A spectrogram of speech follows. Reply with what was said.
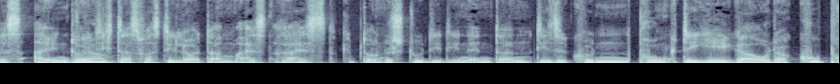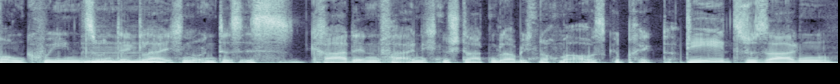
Das ist eindeutig ja. das, was die Leute am meisten reißt. Es gibt auch eine Studie, die nennt dann diese Kunden Punktejäger oder Coupon Queens mhm. und dergleichen. Und das ist gerade in den Vereinigten Staaten, glaube ich, nochmal ausgeprägter. D zu sagen,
